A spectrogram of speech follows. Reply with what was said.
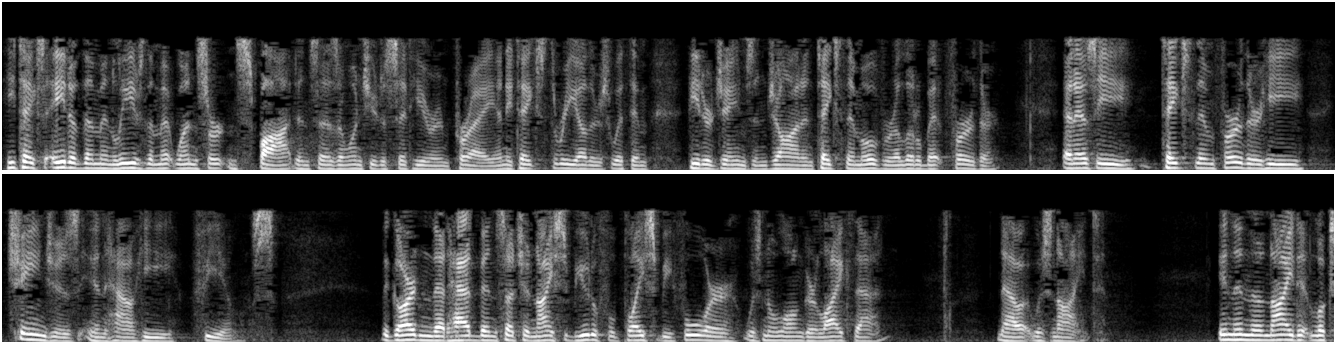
He takes eight of them and leaves them at one certain spot and says, I want you to sit here and pray. And he takes three others with him, Peter, James, and John, and takes them over a little bit further. And as he takes them further, he changes in how he feels. The garden that had been such a nice, beautiful place before was no longer like that. Now it was night. And in the night it looks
